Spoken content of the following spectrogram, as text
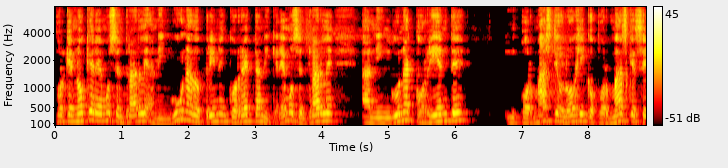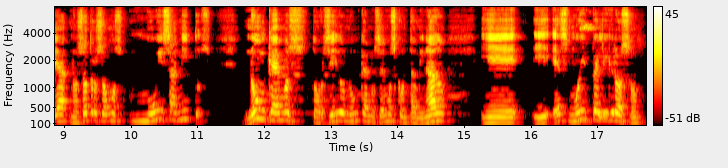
porque no queremos entrarle a ninguna doctrina incorrecta, ni queremos entrarle a ninguna corriente, por más teológico, por más que sea, nosotros somos muy sanitos. Nunca hemos torcido, nunca nos hemos contaminado y, es muy peligroso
